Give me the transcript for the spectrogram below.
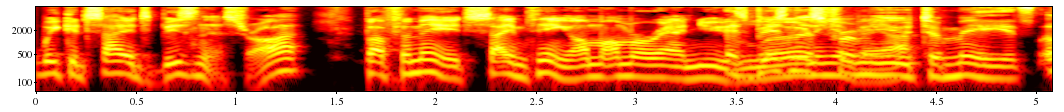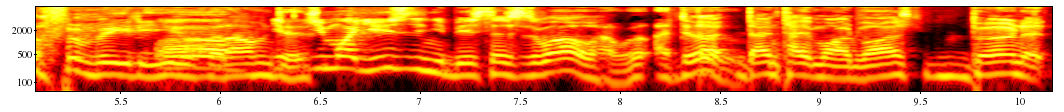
we could say it's business, right? But for me, it's the same thing. I'm I'm around you. It's business from you to me. It's not from me to you, but I'm you- just. You, might use it in your business as well. I, will, I do. Don't, don't take my advice. Burn it,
